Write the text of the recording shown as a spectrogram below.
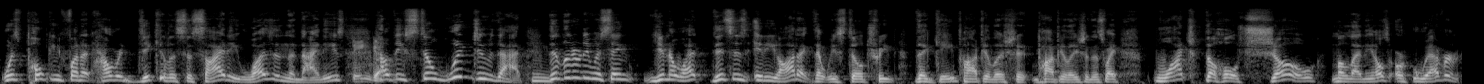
was poking fun at how ridiculous society was in the 90s, Bingo. how they still would do that. They literally was saying, you know what? This is idiotic that we still treat the gay population population this way. Watch the whole show, millennials or whoever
